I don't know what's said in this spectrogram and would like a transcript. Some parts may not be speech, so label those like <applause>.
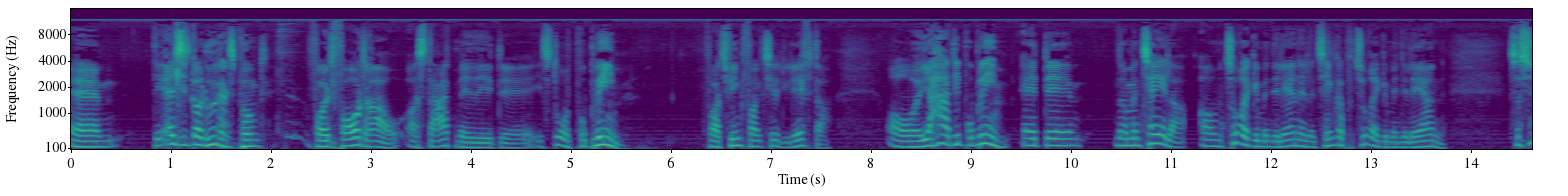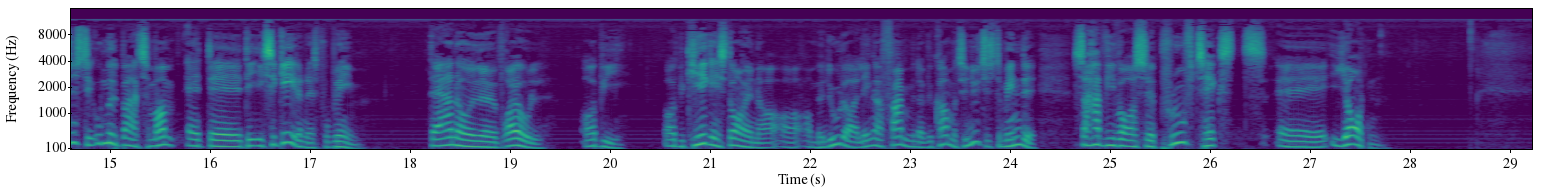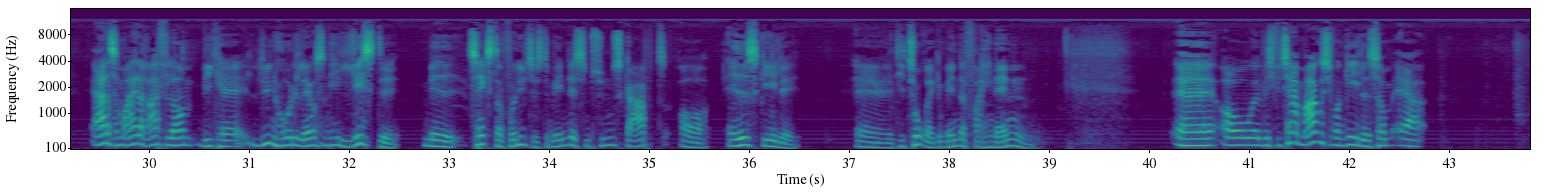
Um, det er altid et godt udgangspunkt for et foredrag at starte med et, øh, et stort problem, for at tvinge folk til at lytte efter. Og øh, jeg har det problem, at øh, når man taler om toregimentelæren, eller tænker på toregimentelæren, så synes det umiddelbart som om, at øh, det er exegeternes problem. Der er noget øh, vrøvl op i, op i kirkehistorien og, og, og med Luther og længere frem, men når vi kommer til Nytestamentet, så har vi vores øh, proof tekst øh, i orden. Er der så meget at rafle om, vi kan lynhurtigt lave sådan en hel liste med tekster fra Nyt Testamente, som synes skarpt at adskille øh, de to regimenter fra hinanden. Øh, og øh, hvis vi tager Markus evangeliet, som er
